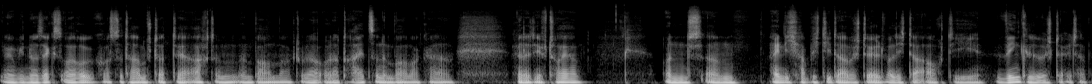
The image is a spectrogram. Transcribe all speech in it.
irgendwie nur 6 Euro gekostet haben, statt der 8 im, im Baumarkt oder, oder 13 im Baumarkt, keine Ahnung, relativ teuer. Und ähm, eigentlich habe ich die da bestellt, weil ich da auch die Winkel bestellt habe.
